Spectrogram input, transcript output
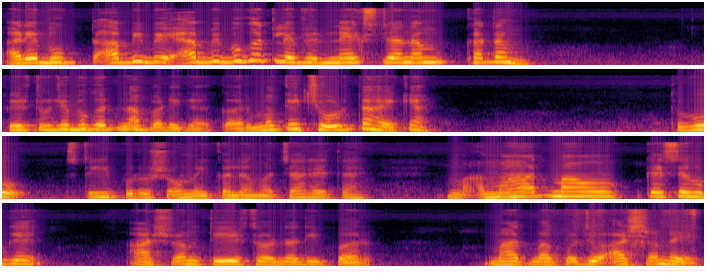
अरे भुगत अभी अभी भुगत ले फिर नेक्स्ट जन्म खत्म। फिर तुझे भुगतना पड़ेगा, कर्म के छोड़ता है क्या? तो वो स्त्री पुरुषों में कलह मचा रहता है। महात्माओं कैसे हो गए? आश्रम, तीर्थ और नदी पर। महात्मा को जो आश्रम है,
